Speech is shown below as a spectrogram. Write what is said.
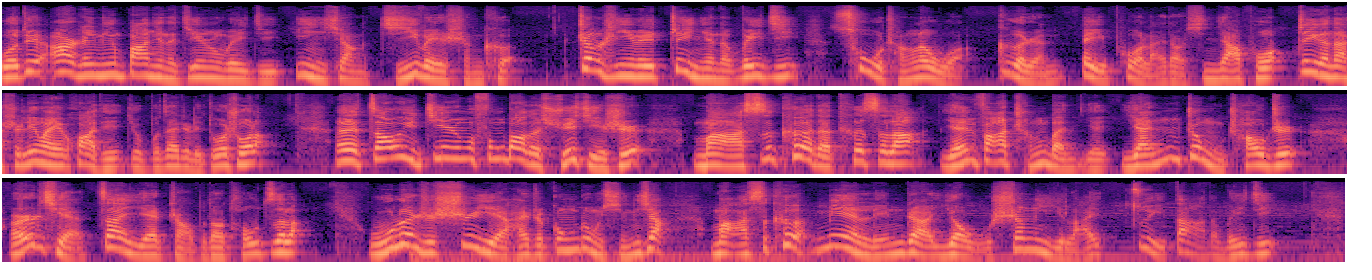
我对2008年的金融危机印象极为深刻，正是因为这一年的危机，促成了我个人被迫来到新加坡。这个呢是另外一个话题，就不在这里多说了。呃，遭遇金融风暴的崛起时，马斯克的特斯拉研发成本也严重超支，而且再也找不到投资了。无论是事业还是公众形象，马斯克面临着有生以来最大的危机。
